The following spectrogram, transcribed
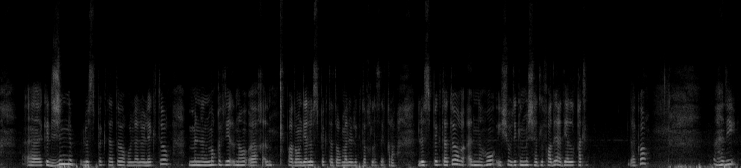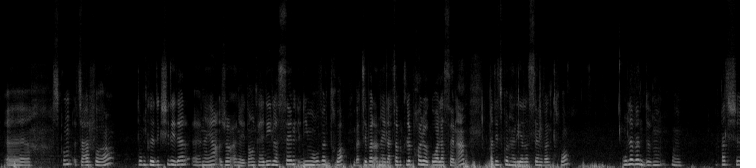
كتجنب le spectateur ولا le lecteur من الموقف ديال إنه آه pardon ديال le spectateur ما le lecteur خلاص يقرأ. le spectateur إنه يشوف ديك المشهد الفظيع ديال القتل. d'accord هذه آه سكم تعرفوها. donc داكشي اللي دار هنايا جون انوي donc هذه la scène numéro 23 باعتبار انايا اعتبرت le prologue هو la scène 1 غادي تكون هذه la scène 23 ولا 22 المهم مبقاتش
